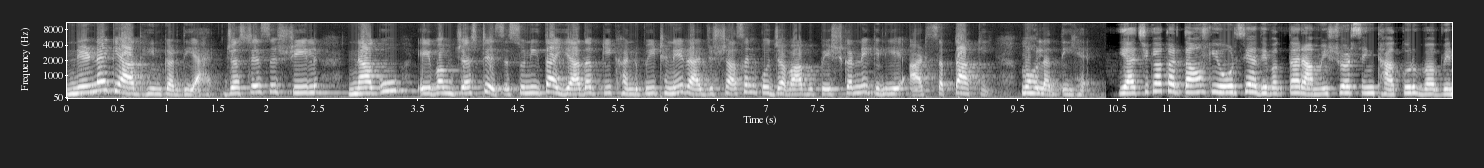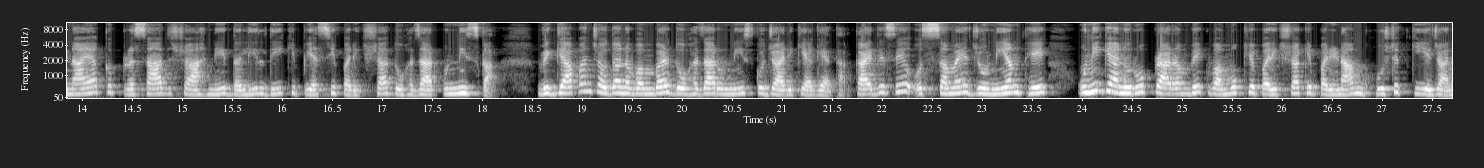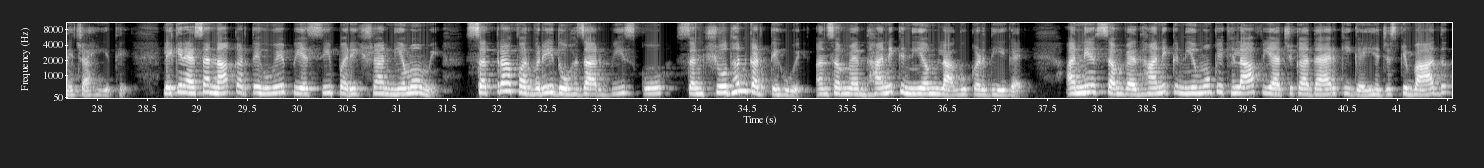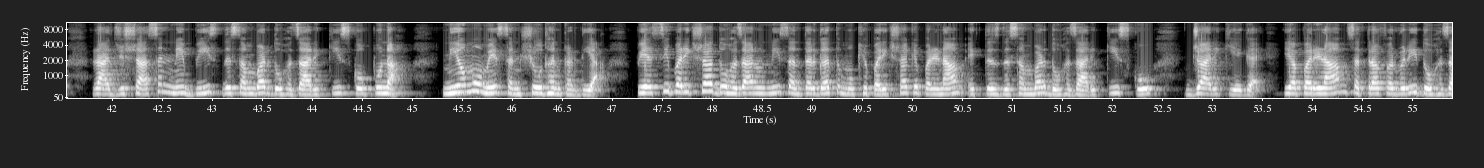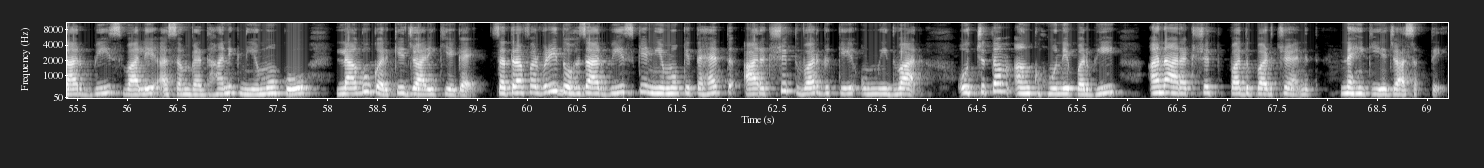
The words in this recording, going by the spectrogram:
निर्णय के अधीन कर दिया है। जस्टिस शील नागू एवं जस्टिस सुनीता यादव की खंडपीठ ने राज्य शासन को जवाब पेश करने के लिए आठ सप्ताह की मोहलत दी है। याचिकाकर्ताओं की ओर से अधिवक्ता रामेश्वर सिंह ठाकुर व विनायक प्रसाद शाह ने दलील दी कि पीएससी परीक्षा 2019 का विज्ञापन 14 नवंबर 2019 को जारी किया गया था। कायदे से उस समय जो नियम थे, उन्हीं के अनुरूप प्रारंभिक व मुख्य परीक्षा के परिणाम घोषित किए जाने चाहिए थे। लेकिन ऐसा न करते हुए पीएससी परीक्षा नियमों में 17 फरवरी 2020 को संशोधन करते हुए अनसंवैधानिक नियम लागू कर दिए गए। अन्य संवैधानिक नियमों के खिलाफ याचिका दायर की गई है, जिसके बाद राज्य शासन ने 20 दिसंबर 2021 को पुनः नियमों में संशोधन कर दिया। पीएससी परीक्षा 2019 अंतर्गत मुख्य परीक्षा के परिणाम 31 दिसंबर 2021 को जारी किए गए। यह परिणाम 17 फरवरी 2020 वाले असंवैधानिक नियमों को लागू करके जारी किए गए। 17 फरवरी 2020 के नियमों के तहत आरक्षित वर्ग के उम्मीदवार उच्चतम अंक होने पर भी अनारक्षित पद पर चयनित नहीं किए जा सकते।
